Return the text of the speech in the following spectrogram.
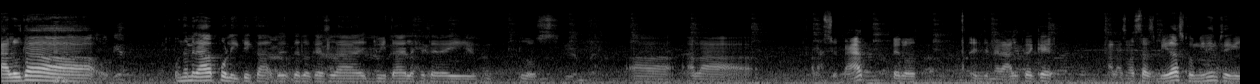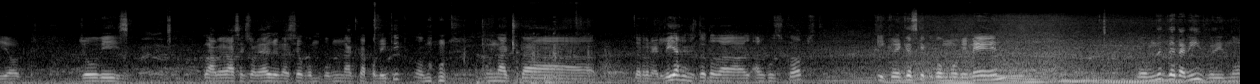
Cal una, mirada política de, de lo que és la lluita LGTBI plus a, a, la, a la ciutat, però en general crec que a les nostres vides, com mínim, sigui, jo, jo he vist la meva sexualitat i orientació com, com un acte polític, com un, acte de rebel·lia, fins i tot alguns cops, i crec que és que com moviment ho hem de tenir, vull dir, no,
